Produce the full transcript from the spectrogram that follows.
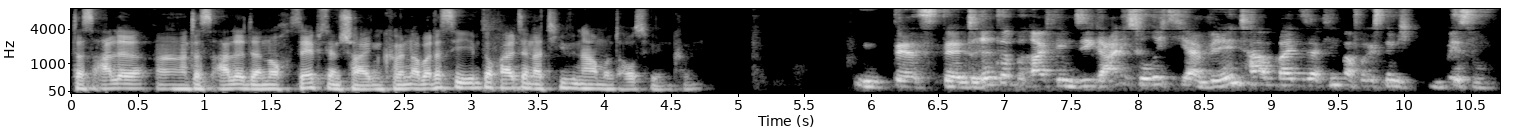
dass alle, äh, dass alle dann noch selbst entscheiden können, aber dass sie eben doch Alternativen haben und auswählen können. Das, der dritte Bereich, den Sie gar nicht so richtig erwähnt haben bei dieser Klimafolge, ist nämlich ist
